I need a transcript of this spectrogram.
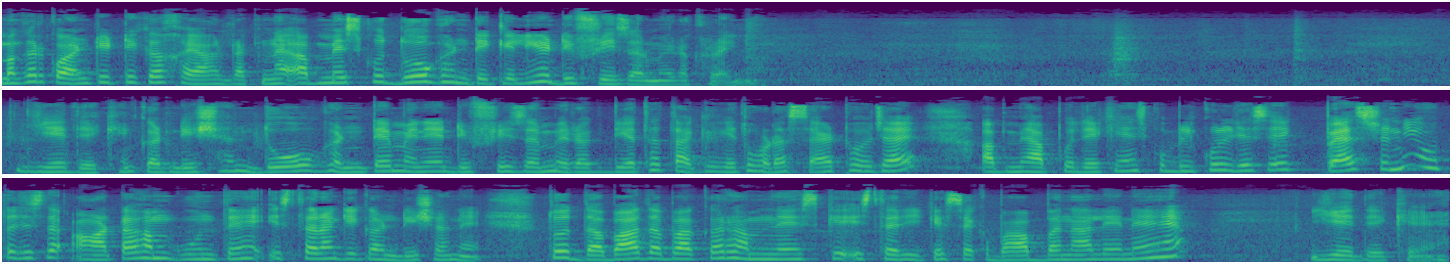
मगर क्वान्टिटी का ख्याल रखना है। अब मैं इसको दो घंटे के लिए डिप फ्रीज़र में रख रही हूँ। ये देखें कंडीशन दो घंटे मैंने डिप फ्रीज़र में रख दिया था ताकि ये थोड़ा सेट हो जाए। अब मैं आपको देखें, इसको बिल्कुल जैसे एक पेस्ट नहीं होता, जैसे आटा हम गूंदते हैं, इस तरह की कंडीशन है। तो दबा दबा कर हमने इसके इस तरीके से कबाब बना लेने हैं। ये देखें,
